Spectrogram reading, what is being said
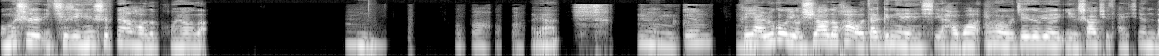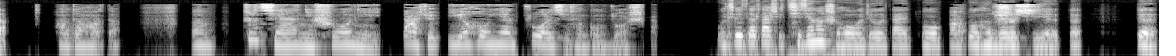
我们是其实已经是非常好的朋友了。嗯，好吧，好吧，好呀，嗯，跟可以啊，如果有需要的话，我再跟你联系，好不好？因为我这个月也是要去踩线的。好的，好的。嗯，之前你说你大学毕业后应该做了几份工作是吧？我其实，在大学期间的时候，我就在做啊做很多的实习对对，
